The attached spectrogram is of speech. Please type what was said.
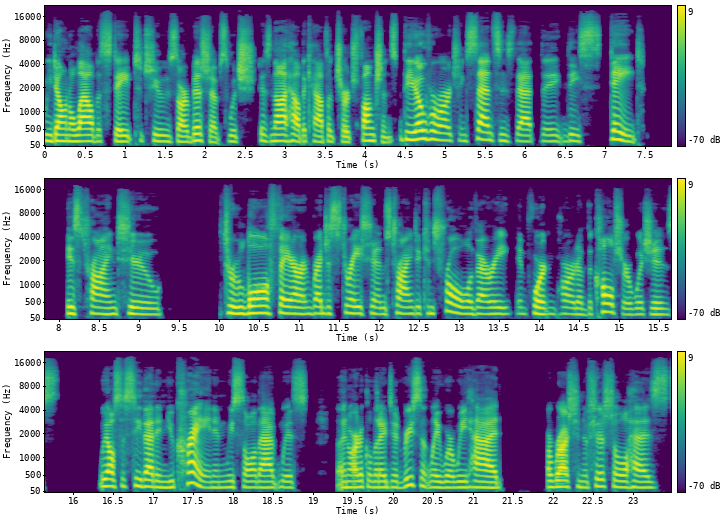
We don't allow the state to choose our bishops, which is not how the Catholic Church functions. The overarching sense is that the the state is trying to through lawfare and registrations trying to control a very important part of the culture, which is we also see that in Ukraine. And we saw that with an article that I did recently where we had a Russian official has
